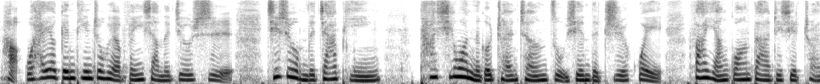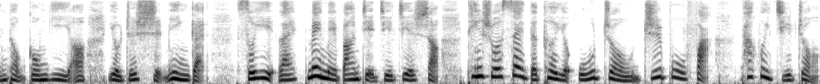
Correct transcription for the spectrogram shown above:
好，我还要跟听众朋友分享的就是，其实我们的家平他希望能够传承祖先的智慧，发扬光大这些传统工艺啊，有着使命感。所以来，妹妹帮姐姐介绍，听说赛德克有五种织布法，他会几种？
